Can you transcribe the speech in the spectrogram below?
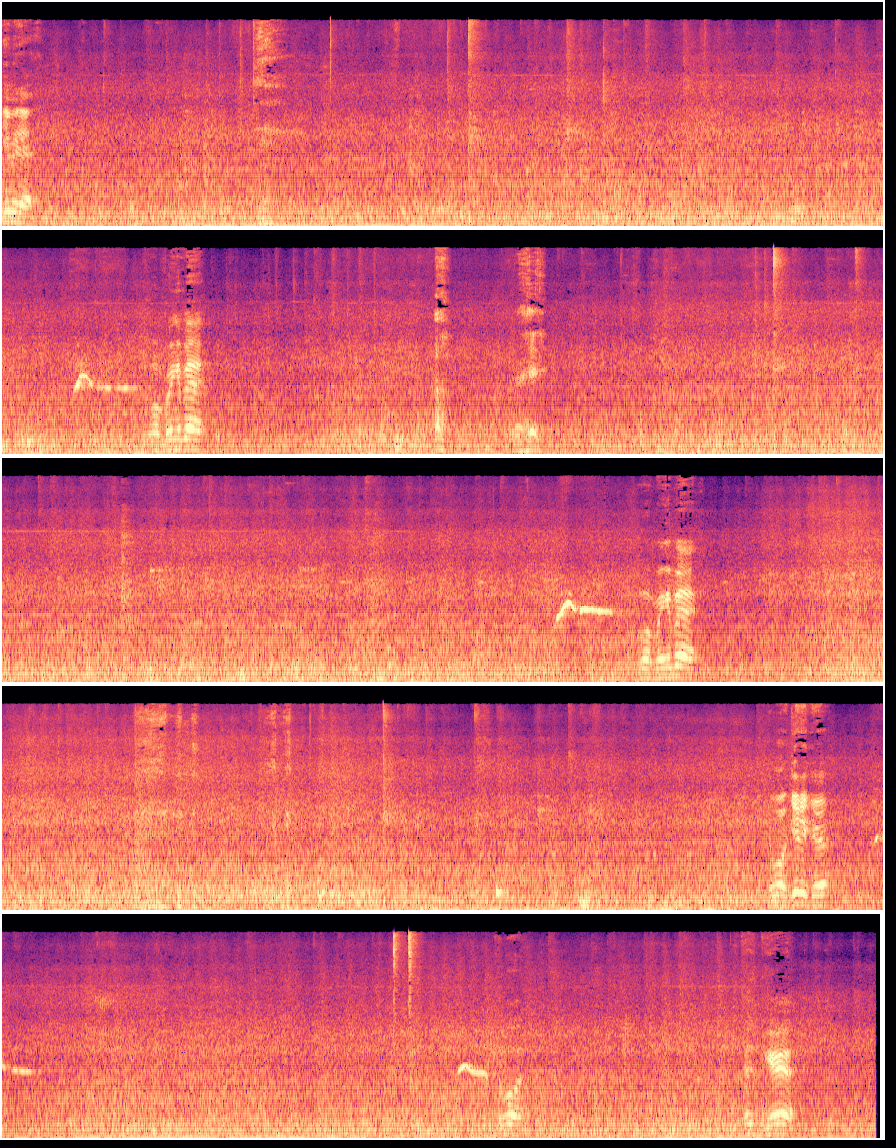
Give me that. Come on, bring it back. Oh, go ahead. Come on, bring it back. Come on, get it, girl. Come on. Good girl.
